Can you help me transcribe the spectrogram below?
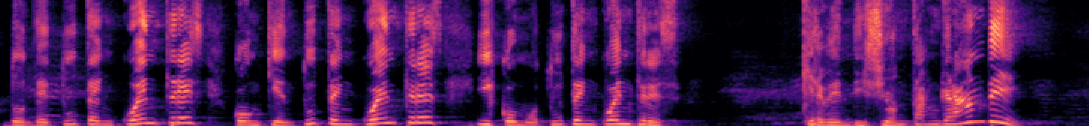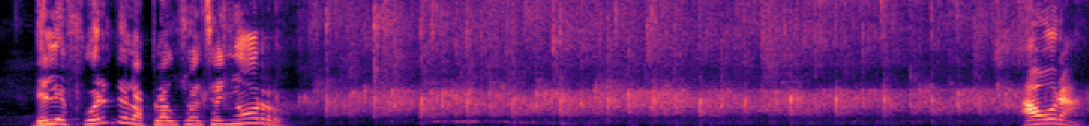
donde tú te encuentres, con quien tú te encuentres y como tú te encuentres. ¡Qué bendición tan grande! Dele fuerte el aplauso al Señor. Ahora,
